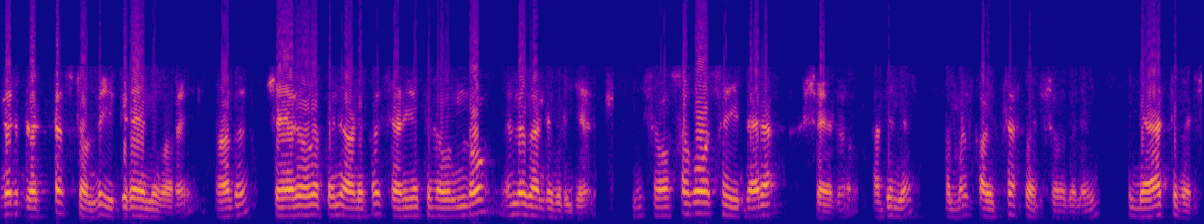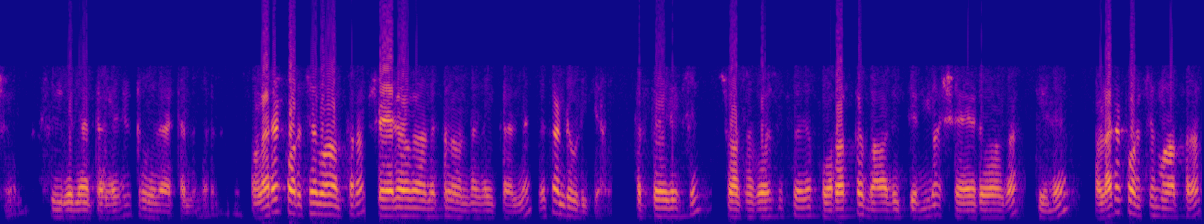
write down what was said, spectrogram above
ഇതൊരു ബ്ലഡ് ടെസ്റ്റ് ഉണ്ട് ഇഗ്ര എന്ന് പറയും. അത് ക്ഷയരോഗത്തിന് അണുക്കൾ ശരീരത്തിലുണ്ടോ എന്ന് കണ്ടുപിടിക്കാൻ. ഈ ശ്വാസകോശ ഇതര ക്ഷയരോഗം അതിന് നമ്മൾ കൾച്ചർ പരിശോധനയും നാറ്റ് പരിശോധന അല്ലെങ്കിൽ ട്രൂനാറ്റ് എന്ന് പറയുന്നത്. വളരെ കുറച്ച് മാത്രം ക്ഷയരോഗാണുക്കൾ ഉണ്ടെങ്കിൽ തന്നെ ഇത് കണ്ടുപിടിക്കാം. പ്രത്യേകിച്ച് ശ്വാസകോശത്തിന് പുറത്ത് ബാധിക്കുന്ന ക്ഷയരോഗത്തിന് വളരെ കുറച്ച് മാത്രം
